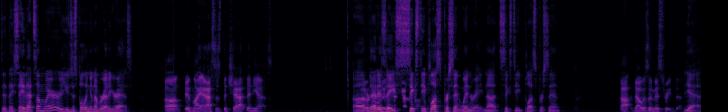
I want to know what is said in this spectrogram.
Did they say that somewhere, or are you just pulling a number out of your ass? Uh, if my ass is the chat, then yes. Uh, that is a sixty plus percent win rate, not sixty plus percent Ah, that was a misread then. Yeah,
